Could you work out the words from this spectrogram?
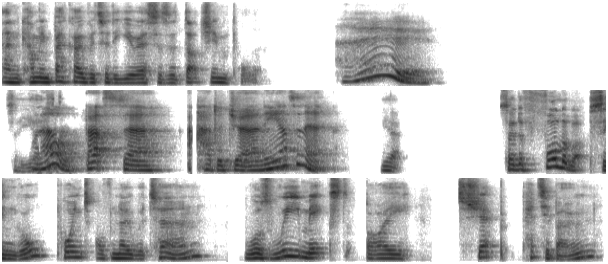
and coming back over to the US as a Dutch import. oh, So yeah. wow, that's uh, had a journey, hasn't it? Yeah. So the follow-up single, "Point of No Return," was remixed by Shep Pettibone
